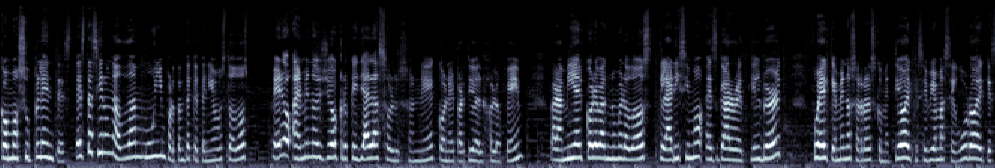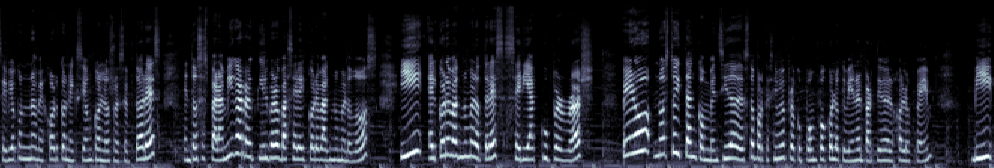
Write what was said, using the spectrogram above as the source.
como suplentes, esta sí era una duda muy importante que teníamos todos, pero al menos yo creo que ya la solucioné con el partido del Hall of Fame. Para mí el coreback número 2 clarísimo es Garrett Gilbert. Fue el que menos errores cometió, el que se vio más seguro, el que se vio con una mejor conexión con los receptores. Entonces para mí Garrett Gilbert va a ser el coreback número 2. Y el coreback número 3 sería Cooper Rush. Pero no estoy tan convencida de esto porque sí me preocupó un poco lo que viene el partido del Hall of Fame. Vi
